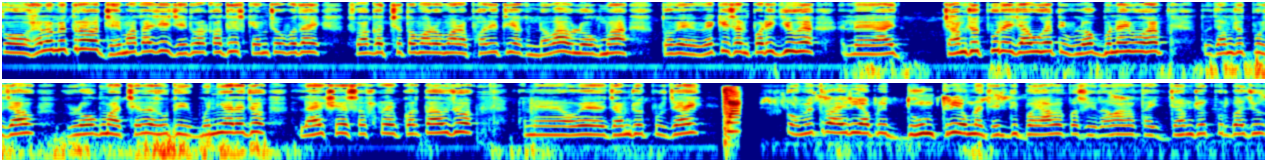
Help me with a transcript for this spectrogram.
તો હેલો મિત્રો, જય માતાજી, જય દ્વારકાધીશ, કેમ છો બધાય? સ્વાગત છે તમારું મારા ફરીથી એક નવા વ્લોગમાં. તો હવે વેકેશન પડી ગયું છે એટલે આ જામજોધપુરે જવું છે તે વ્લોગ બનાવ્યો છે તો જામજોધપુર જાઓ, વ્લોગમાં છેલ્લે સુધી બન્યા રહેજો લાઇક શેર સબસ્ક્રાઈબ કરતા આવજો, અને હવે જામજોધપુર જાય. તો મિત્રો આવી રહી આપણી ધૂમ થ્રી, હમણાં જયદીપભાઈ આવે, પછી રવાના થાય જામજોધપુર બાજુ.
